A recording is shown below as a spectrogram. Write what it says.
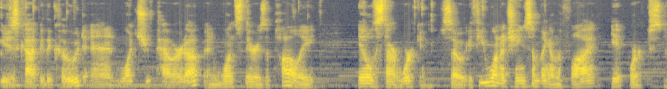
You just copy the code and once you power it up and once there is a poly, it'll start working. So if you want to change something on the fly, it works.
